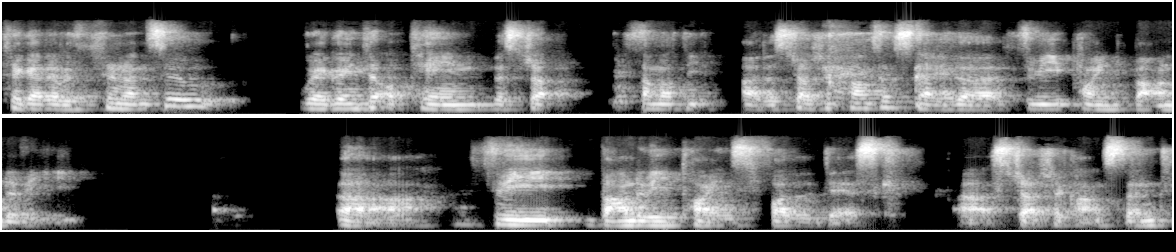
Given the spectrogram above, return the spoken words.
together with Tunan Zhu, we're going to obtain the some of the other structure constants like the three point boundary, uh, three boundary points for the disk uh, structure constant.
